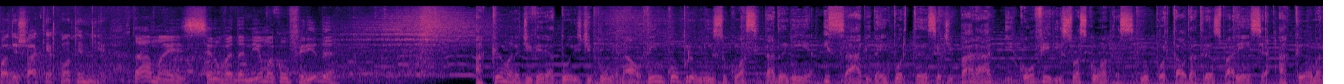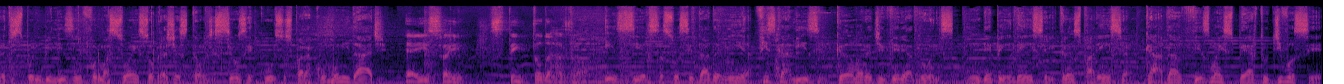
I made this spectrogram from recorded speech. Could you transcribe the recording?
Pode deixar que a conta é minha. Tá, mas você não vai dar nenhuma conferida? A Câmara de Vereadores de Blumenau tem um compromisso com a cidadania e sabe da importância de parar e conferir suas contas. No portal da Transparência, a Câmara disponibiliza informações sobre a gestão de seus recursos para a comunidade. É isso aí, você tem toda a razão. Exerça sua cidadania, fiscalize Câmara de Vereadores. Independência e transparência cada vez mais perto de você.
